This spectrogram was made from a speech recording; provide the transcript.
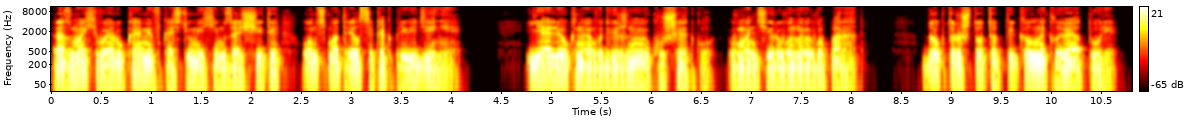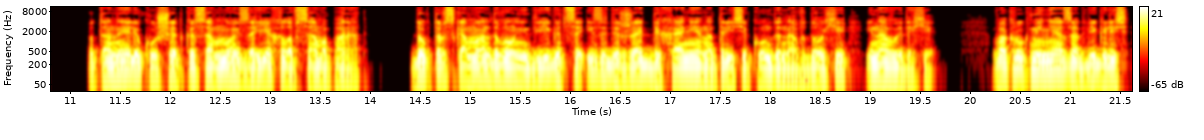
Размахивая руками в костюме химзащиты, он смотрелся как привидение. Я лег на выдвижную кушетку, вмонтированную в аппарат. Доктор что-то тыкал на клавиатуре. По тоннелю кушетка со мной заехала в сам аппарат. Доктор скомандовал не двигаться и задержать дыхание на 3 секунды на вдохе и на выдохе. Вокруг меня задвигались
